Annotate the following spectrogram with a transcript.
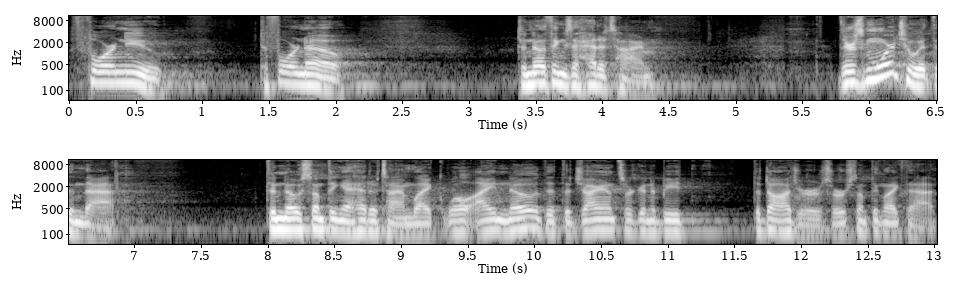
foreknew, to foreknow, to know things ahead of time. There's more to it than that to know something ahead of time, like, well, I know that the Giants are going to beat the Dodgers or something like that.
